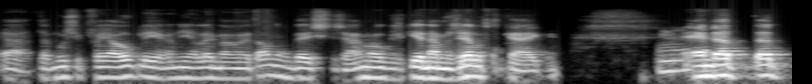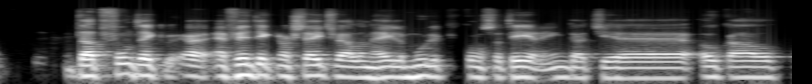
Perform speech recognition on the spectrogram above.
ja, dat moest ik van jou ook leren, niet alleen maar met anderen bezig te zijn, maar ook eens een keer naar mezelf te kijken. En dat, dat, dat vond ik en vind ik nog steeds wel een hele moeilijke constatering, dat je ook al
